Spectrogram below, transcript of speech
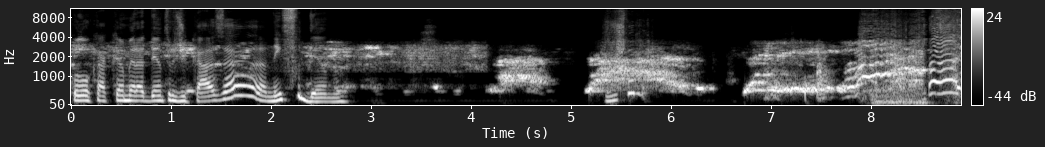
colocar a câmera dentro de casa, nem fudendo. Justamente. Ai!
